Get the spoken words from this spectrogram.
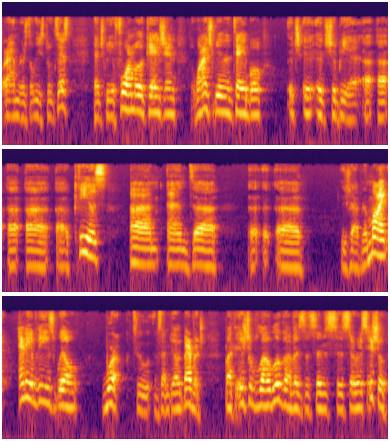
parameters at least to exist. That should be a formal occasion. The wine should be on the table. It, it, it should be a, a, a, a, a, a um, and uh, uh, uh, you should have in mind any of these will work to exempt the other beverage. But the issue of low lugov is a, is a, serious issue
